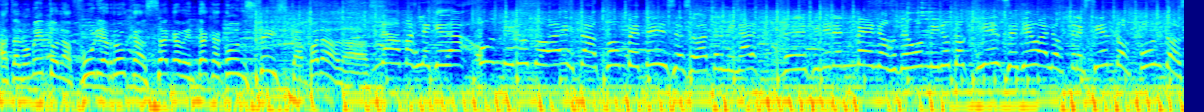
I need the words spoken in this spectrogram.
hasta el momento la Furia Roja saca ventaja con seis campanadas. Nada más le queda un minuto a esta competencia. Se va a terminar de definir en menos de un minuto quién se lleva los 300 puntos.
